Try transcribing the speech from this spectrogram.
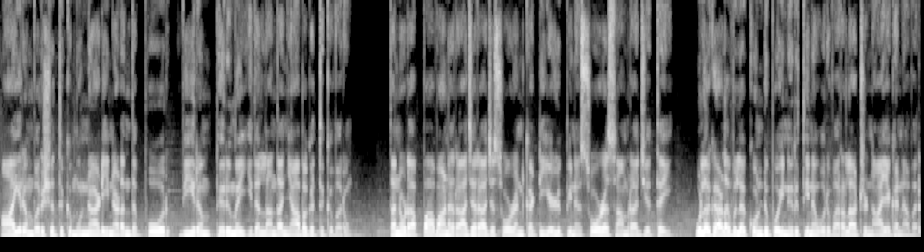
ஆயிரம் வருஷத்துக்கு முன்னாடி நடந்த போர் வீரம் பெருமை இதெல்லாம் தான் ஞாபகத்துக்கு வரும். தன்னோட அப்பாவான ராஜராஜ சோழன் கட்டி எழுப்பின சோழ சாம்ராஜ்யத்தை உலக அளவுல கொண்டு போய் நிறுத்தின ஒரு வரலாற்று நாயகன் அவர்.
